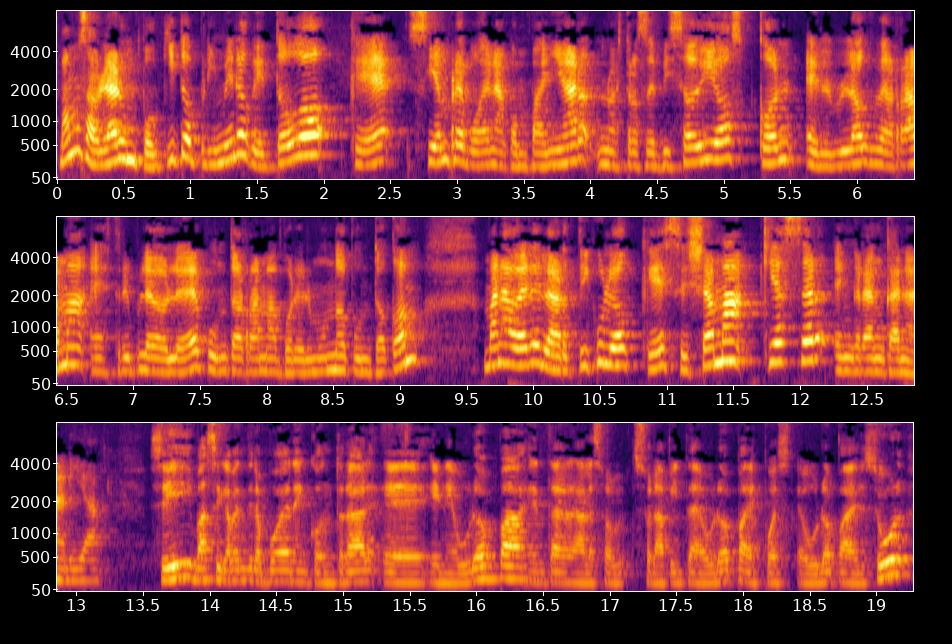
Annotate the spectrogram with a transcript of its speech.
vamos a hablar un poquito primero que todo que siempre pueden acompañar nuestros episodios con el blog de Rama es www.ramaporelmundo.com. Van a ver el artículo que se llama ¿Qué hacer en Gran Canaria? Sí, básicamente lo pueden encontrar eh, en Europa, entran a la solapita de Europa, después Europa del Sur,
